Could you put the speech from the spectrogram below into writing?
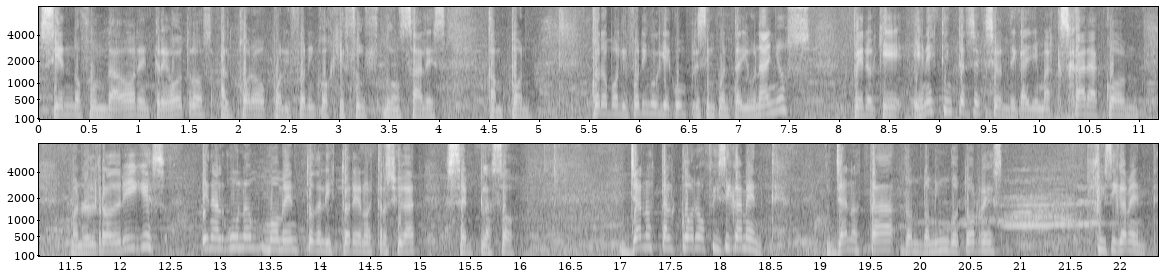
siendo fundador, entre otros, al coro polifónico Jesús González Campón. Coro polifónico que cumple 51 años, pero que en esta intersección de calle Max Jara con Manuel Rodríguez, en algún momento de la historia de nuestra ciudad se emplazó. Ya no está el coro físicamente, ya no está don Domingo Torres físicamente,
